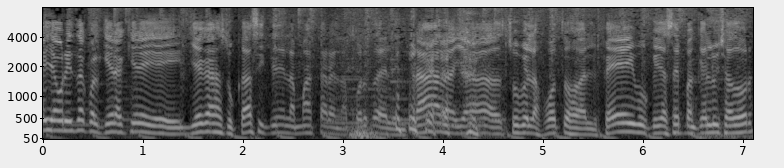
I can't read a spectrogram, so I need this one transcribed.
Que ya ahorita cualquiera quiere, llegas a su casa y tiene la máscara en la puerta de la entrada, ya sube las fotos al Facebook, que ya sepan que es luchador.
